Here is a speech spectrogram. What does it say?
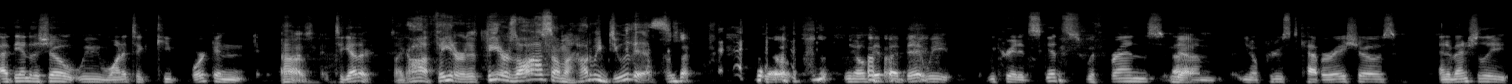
at the end of the show, we wanted to keep working uh, oh. together. It's like, oh, theater, the theater's awesome. How do we do this? so, you know, bit by bit, we we created skits with friends. Yeah. Um, you know, produced cabaret shows, and eventually,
